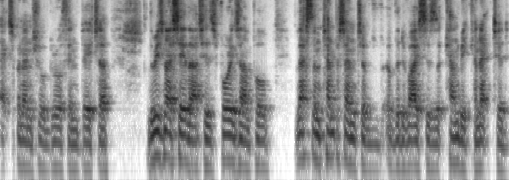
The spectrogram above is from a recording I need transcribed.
exponential growth in data. The reason I say that is, for example, less than 10% of, of the devices that can be connected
